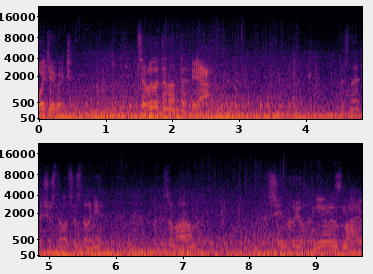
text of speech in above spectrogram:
Утівич. Це ви, лейтенанте? Я. Ви знаєте, що сталося з Доні? З Омаром? З жінкою? Ні, не знаю.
